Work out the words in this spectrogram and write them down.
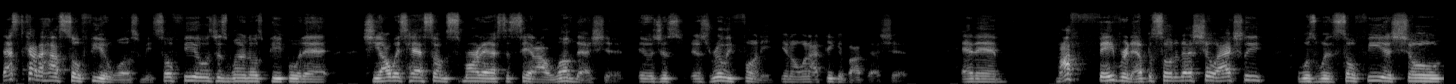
that's kind of how Sophia was for me. Sophia was just one of those people that she always had something smart ass to say, and I love that shit. It was just it's really funny, you know, when I think about that shit. And then my favorite episode of that show actually was when Sophia showed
